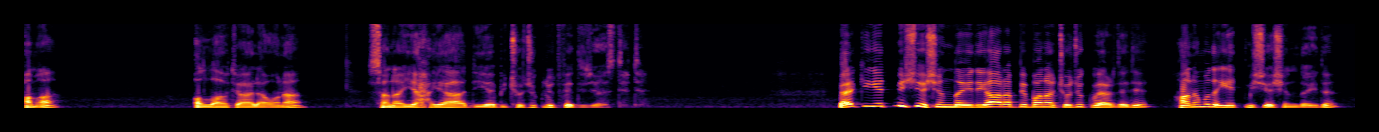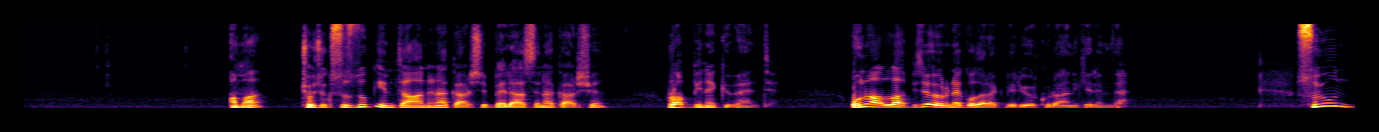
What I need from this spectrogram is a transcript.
Ama Allahu Teala ona sana Yahya diye bir çocuk lütfedeceğiz dedi. Belki 70 yaşındaydı. Ya Rabbi bana çocuk ver dedi. Hanımı da 70 yaşındaydı. Ama çocuksuzluk imtihanına karşı, belasına karşı Rabbine güvendi. Onu Allah bize örnek olarak veriyor Kur'an-ı Kerim'de. Suyun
